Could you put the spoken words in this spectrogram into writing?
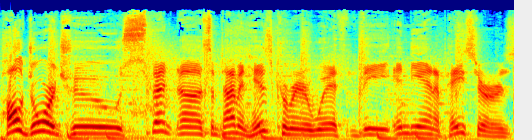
Paul George, who spent uh, some time in his career with the Indiana Pacers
